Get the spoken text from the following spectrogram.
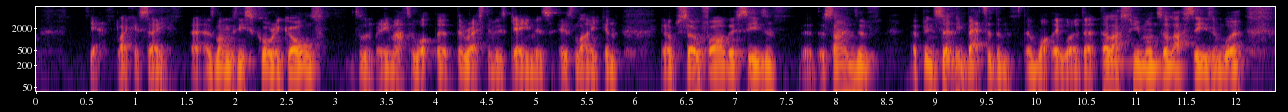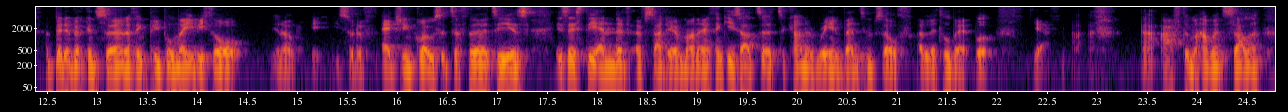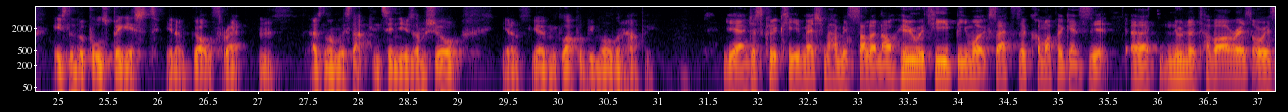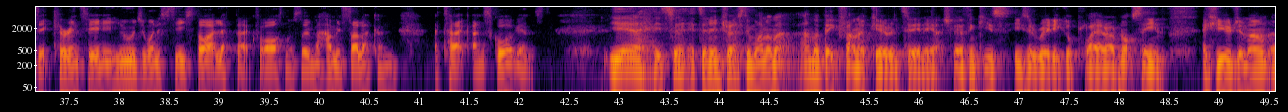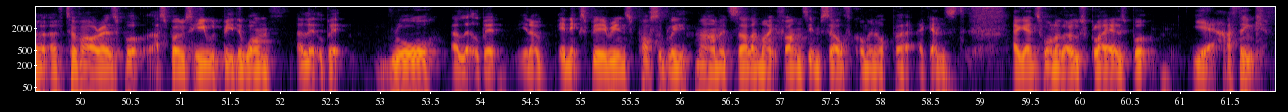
yeah, like I say, as long as he's scoring goals, it doesn't really matter what the, the rest of his game is is like. And you know, so far this season, the, the signs of have been certainly better than than what they were. The, the last few months of last season were a bit of a concern. I think people maybe thought, you know, he's sort of edging closer to 30. Is is this the end of, of Sadio Mane? I think he's had to, to kind of reinvent himself a little bit. But yeah, after Mohamed Salah, he's Liverpool's biggest, you know, goal threat. And as long as that continues, I'm sure you know, Jurgen Klopp will be more than happy. Yeah, and just quickly, you mentioned Mohamed Salah. Now, who would he be more excited to come up against? Is it uh, Nuno Tavares or is it Kieran Tierney? Who would you want to see start at left back for Arsenal so Mohamed Salah can attack and score against? Yeah, it's a, it's an interesting one. I'm a, I'm a big fan of Kieran Tierney. Actually, I think he's he's a really good player. I've not seen a huge amount of, of Tavares, but I suppose he would be the one a little bit raw, a little bit, you know, inexperienced. Possibly Mohamed Salah might fancy himself coming up uh, against against one of those players. But yeah, I think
